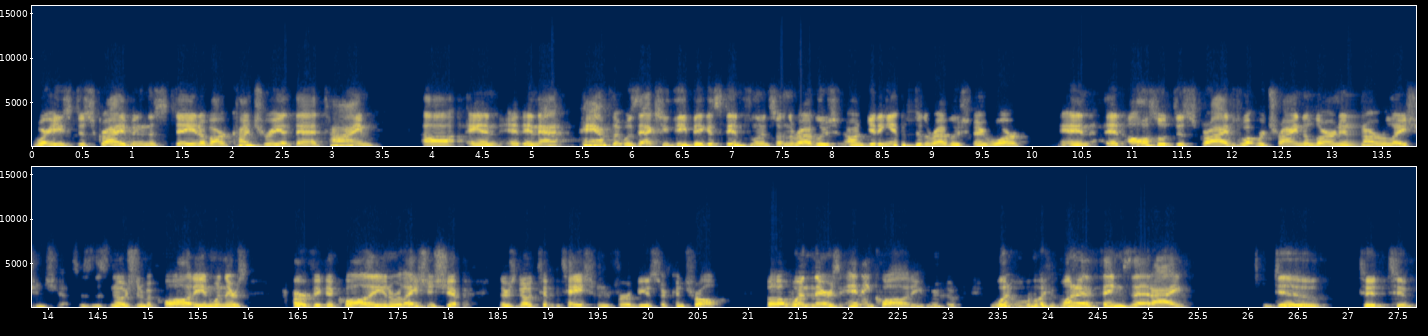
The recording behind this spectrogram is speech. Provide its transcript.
where he's describing the state of our country at that time uh, and and that pamphlet was actually the biggest influence on the revolution on getting into the Revolutionary War. And it also describes what we're trying to learn in our relationships is this notion of equality. And when there's perfect equality in a relationship, there's no temptation for abuse or control. But when there's inequality, one, one of the things that I do to to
